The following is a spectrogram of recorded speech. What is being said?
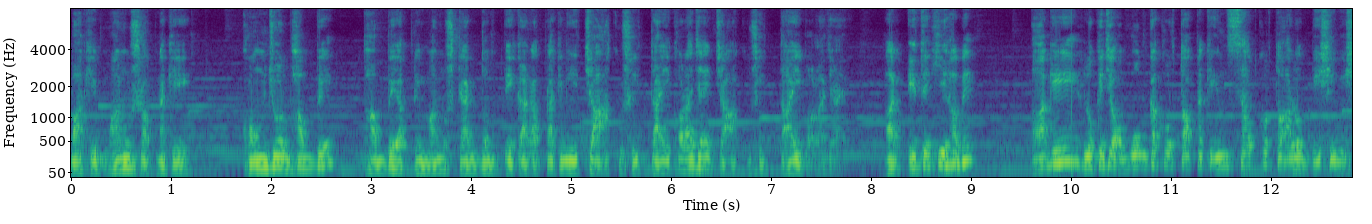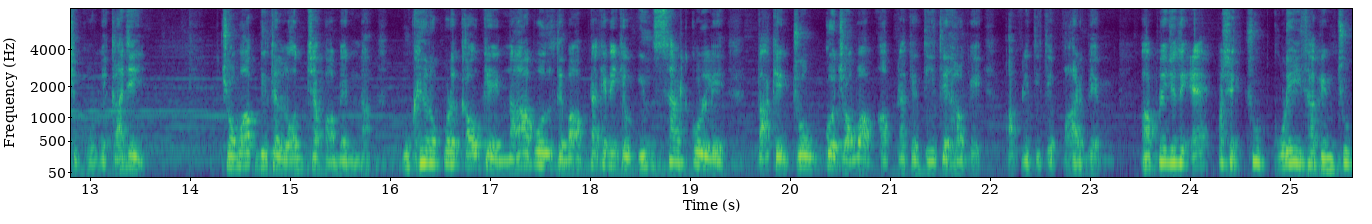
বাকি মানুষ আপনাকে কমজোর ভাববে। ভাববে আপনি মানুষটা একদম বেকার, আপনাকে নিয়ে যা খুশি তাই করা যায়, যা খুশি তাই বলা যায়। আর এতে কি হবে? আগে লোকে যে অবজ্ঞা করতো, আপনাকে ইনসাল্ট করতো, আরও বেশি বেশি করবে। কাজেই জবাব দিতে লজ্জা পাবেন না। মুখের ওপরে কাউকে না বলতে বা আপনাকে নিয়ে কেউ ইনসাল্ট করলে তাকে যোগ্য জবাব আপনাকে দিতে হবে। আপনি দিতে পারবেন। আপনি যদি এক পাশে চুপ করেই থাকেন, চুপ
